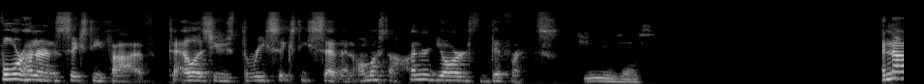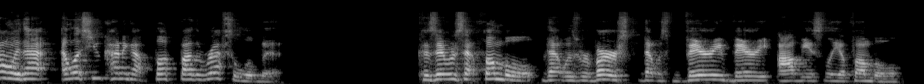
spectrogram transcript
465 to LSU's 367, almost 100 yards difference. Jesus. And not only that, LSU kind of got fucked by the refs a little bit. Because there was that fumble that was reversed that was very, very obviously a fumble.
